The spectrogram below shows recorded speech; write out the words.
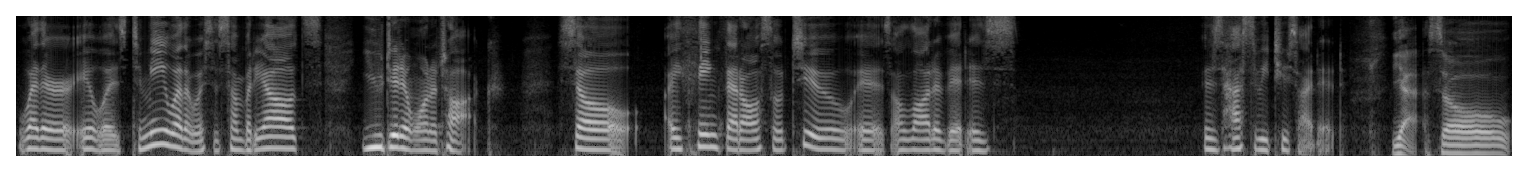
whether it was to me, whether it was to somebody else. You didn't want to talk. So I think that also too is a lot of it is is has to be two sided. Yeah. So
